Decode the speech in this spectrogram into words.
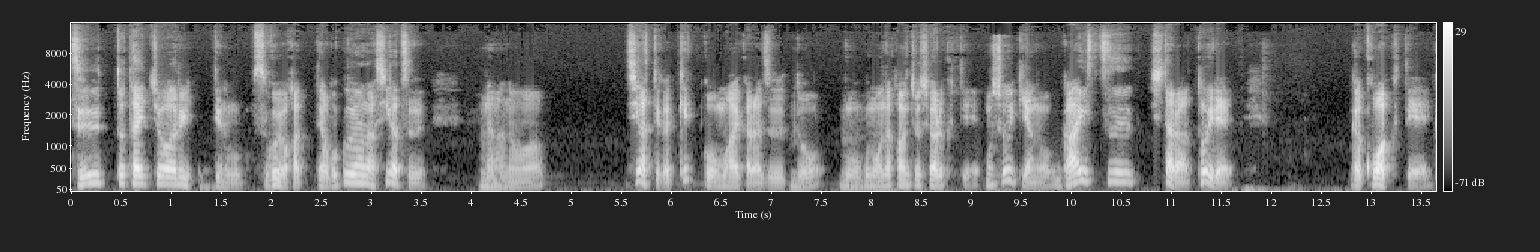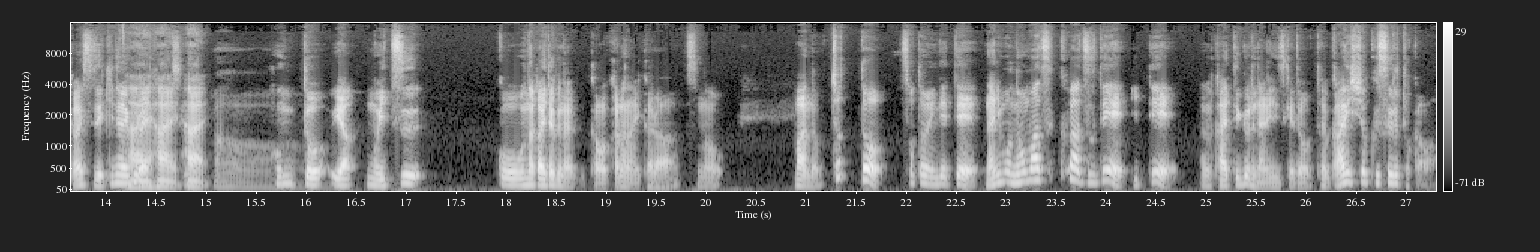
ずーっと体調悪いっていうのもすごい分かって、僕はな4月、うんあの、4月っていうか結構前からずっと、うん。もう僕もお腹の調子悪くて、もう正直あの、外出したらトイレが怖くて、外出できないぐらいはいはいはい。本当いや、もういつ、こう、お腹痛くなるかわからないから、その、まあ、あの、ちょっと外に出て、何も飲まず食わずでいて、あの帰ってくるならいいんですけど、多分外食するとかは、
